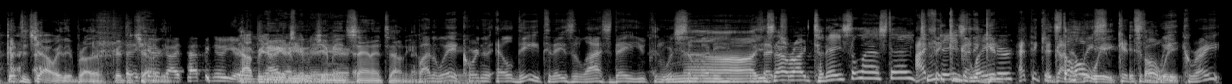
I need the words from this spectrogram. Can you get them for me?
Good to chat with you, brother. Good to Take chat care, with you. guys. Happy New Year. Happy New Year, Happy Jimmy. New Jimmy in San Antonio. By the way, according to LD, today's the last day you can wish No, somebody. is that right? Today's the last day. I Two think you days later. Get, I think you it's the whole week. Get it's the the whole week, week. right?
